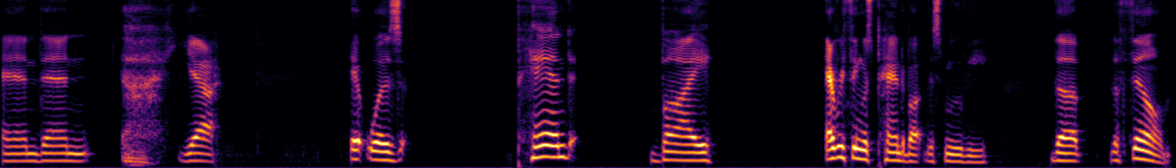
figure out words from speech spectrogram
And then, uh, yeah, it was panned by everything was panned about this movie. The the film,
